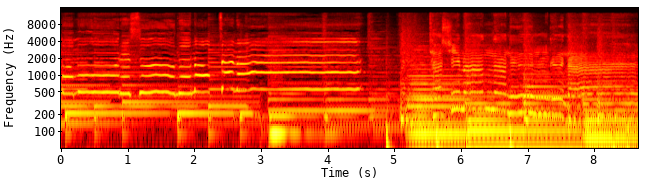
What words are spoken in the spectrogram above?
머무를 수는 없잖아. 다시 만나는 그날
